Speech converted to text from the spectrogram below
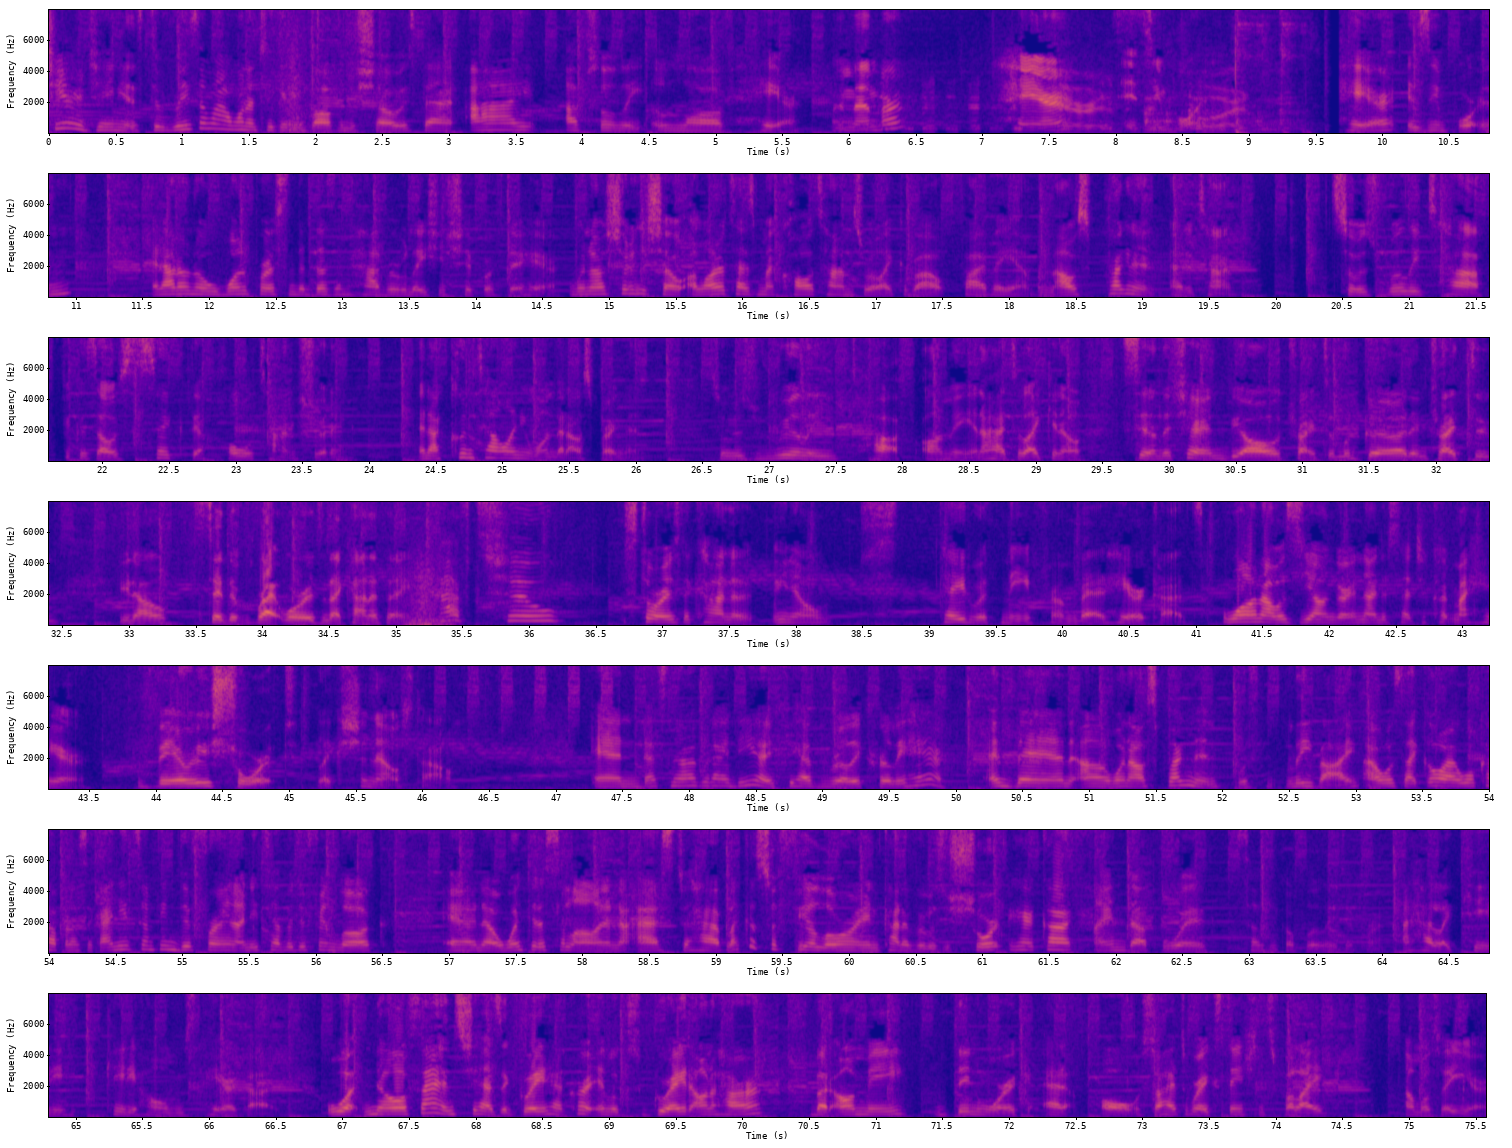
Shear Genius. The reason why I wanted to get involved in the show is that I absolutely love hair. Remember? Hair, Hair is is important. Hair is important. And I don't know one person that doesn't have a relationship with their hair. When I was shooting the show, a lot of times my call times were like about 5 a.m. I was pregnant at the time. So it was really tough because I was sick the whole time shooting. And I couldn't tell anyone that I was pregnant. So it was really tough on me. And I had to like, you know, sit on the chair and be all try to look good and try to, you know, say the right words and that kind of thing. I have two stories that kind of, you know, stayed with me from bad haircuts. One, I was younger and I decided to cut my hair very short, like Chanel style. And that's not a good idea if you have really curly hair. And then uh, when I was pregnant with Levi, I was like, oh, I woke up and I was like, I need something different. I need to have a different look. And I went to the salon and I asked to have like a Sophia Loren kind of, it was a short haircut. I ended up with something completely different. I had like Katie, Katie Holmes haircut. What, no offense, she has a great haircut. It looks great on her, but on me, didn't work at all. So I had to wear extensions for like almost a year.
